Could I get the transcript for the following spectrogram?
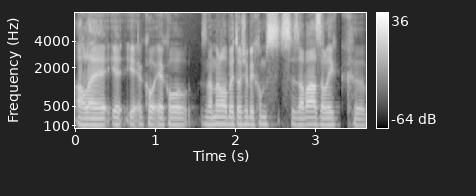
ale je, je jako, jako znamenalo by to, že bychom se zavázali k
